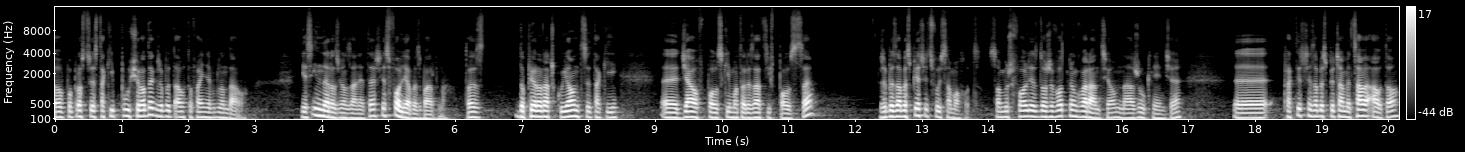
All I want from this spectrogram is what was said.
To po prostu jest taki półśrodek, żeby to auto fajnie wyglądało. Jest inne rozwiązanie też, jest folia bezbarwna. To jest dopiero raczkujący taki e, dział w polskiej motoryzacji w Polsce, żeby zabezpieczyć swój samochód. Są już folie z dożywotnią gwarancją na żółknięcie. E, praktycznie zabezpieczamy całe auto.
